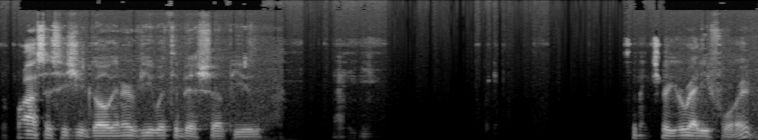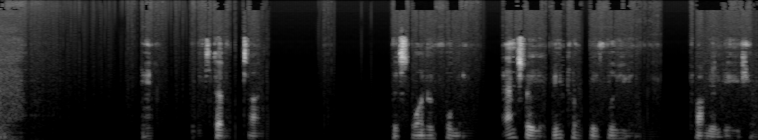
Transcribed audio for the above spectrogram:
the process is you go interview with the bishop, you to make sure you're ready for it. This wonderful man, actually, the was living in the congregation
